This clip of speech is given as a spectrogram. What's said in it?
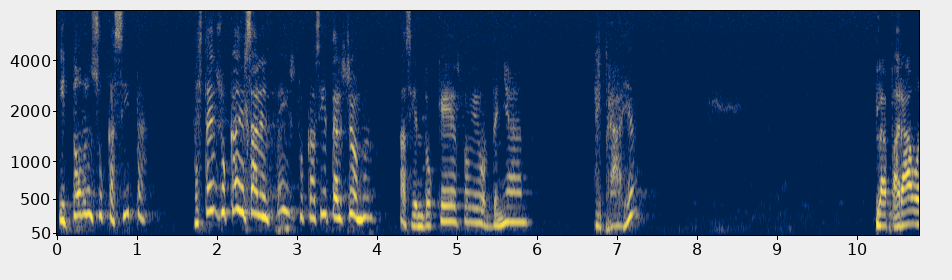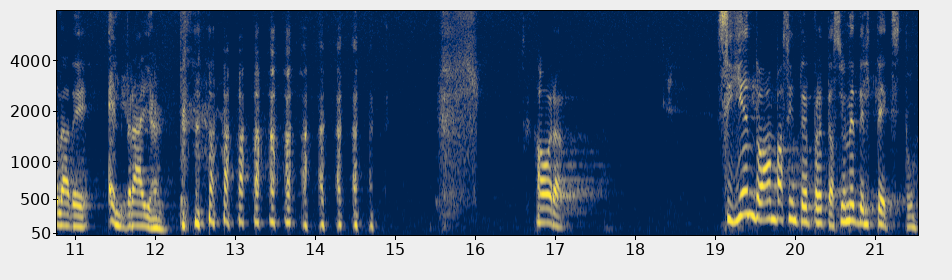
Y todo en su casita. Está en su casa, él sale en su casita el señor, haciendo queso, ordeñando. El Brian la parábola de el Brian. Ahora, siguiendo ambas interpretaciones del texto,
